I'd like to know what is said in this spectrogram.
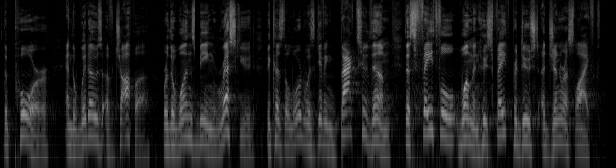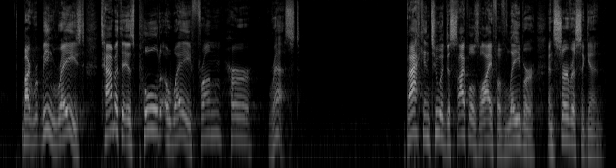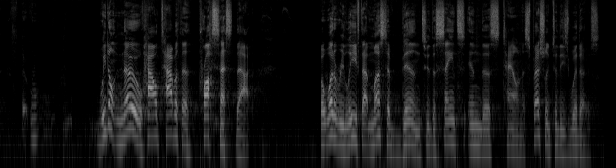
The poor and the widows of Joppa were the ones being rescued because the Lord was giving back to them this faithful woman whose faith produced a generous life. By being raised, Tabitha is pulled away from her rest back into a disciple's life of labor and service again. We don't know how Tabitha processed that, but what a relief that must have been to the saints in this town, especially to these widows.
